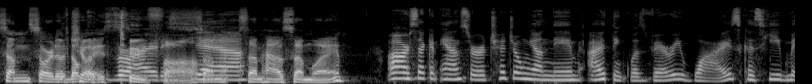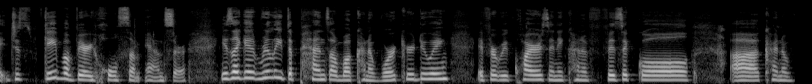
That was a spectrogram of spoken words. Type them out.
some sort of Not go choice. too far. Yeah. Somehow, some way. Our second answer, Choi Jong-yeon name, I think was very wise because he just gave a very wholesome answer. He's like, it really depends on what kind of work you're doing. If it requires any kind of physical uh, kind of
